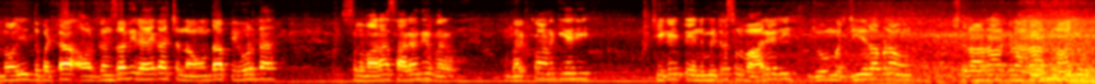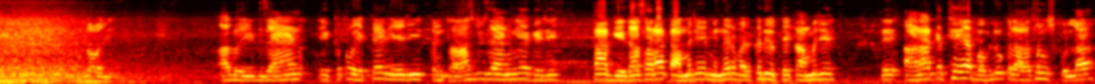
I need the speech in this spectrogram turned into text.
ਲਓ ਜੀ, ਦੁਪੱਟਾ ਔਰਗੰਜ਼ਾ ਵੀ ਰਹੇਗਾ, ਚਨਾਉਣ ਦਾ ਪਿਓਰ ਦਾ। ਸਲਵਾਰਾਂ ਸਾਰਿਆਂ ਦੀਆਂ ਵਰਕ ਆਉਣਗੀਆਂ ਜੀ। ਠੀਕ ਹੈ ਜੀ 3 ਮੀਟਰ ਸਲਵਾਰ ਹੈ ਜੀ, ਜੋ ਮਰਜ਼ੀ ਇਹਦਾ ਬਣਾਓ। ਸ਼ਰਾਰਾ, ਗਰਾਰਾ, ਪਲਾਜੋ। ਲਓ ਜੀ। ਆ ਲਓ ਜੀ ਡਿਜ਼ਾਈਨ ਇੱਕ ਤੋਂ ਇੱਕ ਹੈਗੇ ਜੀ ਕੰਟਰਾਸਟ ਡਿਜ਼ਾਈਨ ਵੀ ਹੈਗੇ ਜੀ। ਧਾਗੇ ਦਾ ਸਾਰਾ ਕੰਮ ਜੇ ਮਿਨਰ ਵਰਕ ਦੇ ਉੱਤੇ ਕੰਮ ਜੇ। ਤੇ ਆਣਾ ਕਿੱਥੇ ਆ? ਬਬਲੂ ਕਲਾਥ ਹਾਊਸ ਕੁੱਲਾ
